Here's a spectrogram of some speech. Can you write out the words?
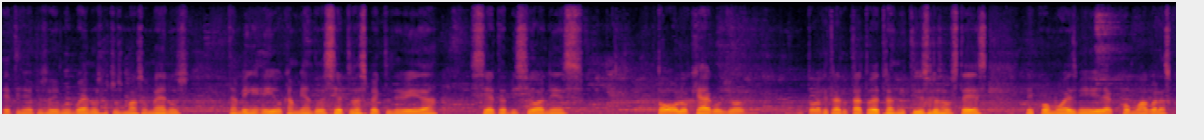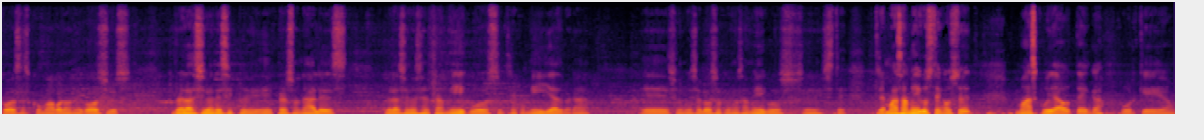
he tenido episodios muy buenos, otros más o menos. También he ido cambiando ciertos aspectos de vida, ciertas visiones. Todo lo que hago yo, todo lo que trato, trato de transmitírselos a ustedes de cómo es mi vida, cómo hago las cosas, cómo hago los negocios, relaciones eh, personales, relaciones entre amigos, entre comillas, ¿verdad? Eh, soy muy celoso con los amigos. Este, entre más amigos tenga usted, más cuidado tenga, porque um,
